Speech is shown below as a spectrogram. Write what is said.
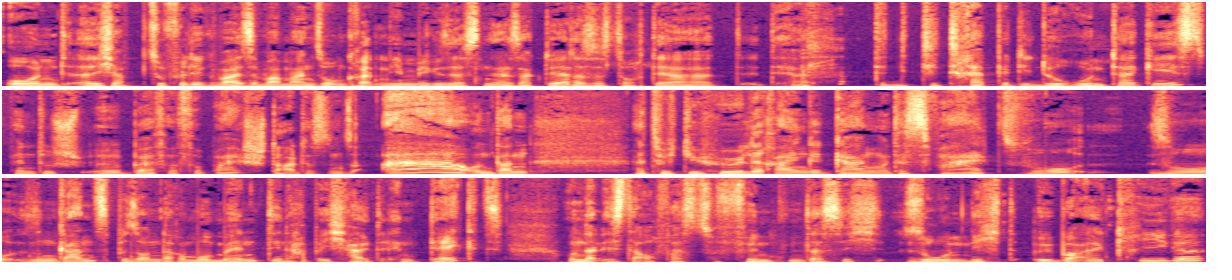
Und äh, ich habe zufälligerweise war mein Sohn gerade neben mir gesessen, der sagte, ja, das ist doch der, der, die, die Treppe, die du runtergehst, wenn du äh, the Wild startest. Und so, ah, und dann natürlich die Höhle reingegangen. Und das war halt so, so, so ein ganz besonderer Moment, den habe ich halt entdeckt. Und dann ist da auch was zu finden, das ich so nicht überall kriege.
